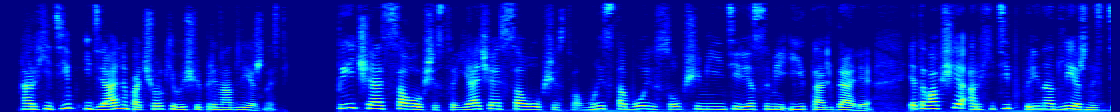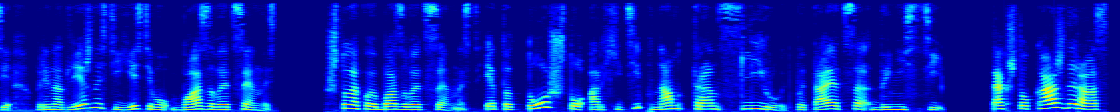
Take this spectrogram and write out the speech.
– архетип, идеально подчеркивающий принадлежность. Ты часть сообщества, я часть сообщества, мы с тобой с общими интересами и так далее. Это вообще архетип принадлежности. Принадлежности есть его базовая ценность. Что такое базовая ценность? Это то, что архетип нам транслирует, пытается донести. Так что каждый раз,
